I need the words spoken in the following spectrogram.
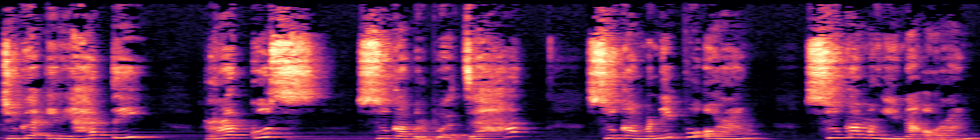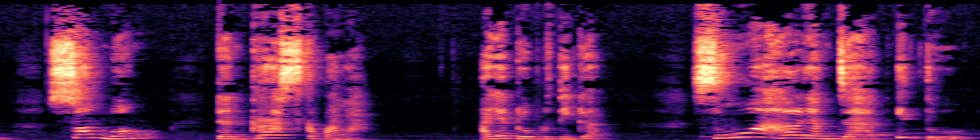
juga iri hati, rakus, suka berbuat jahat, suka menipu orang, suka menghina orang, sombong, dan keras kepala. Ayat 23. Semua hal yang jahat itu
